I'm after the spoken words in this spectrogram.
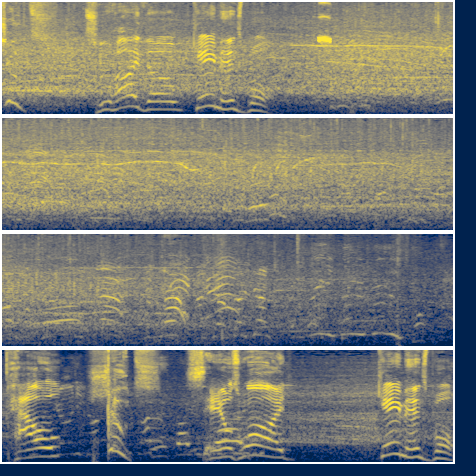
Shoots. Too high though. Game hens ball. Powell shoots. Sails wide. Game hens ball.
